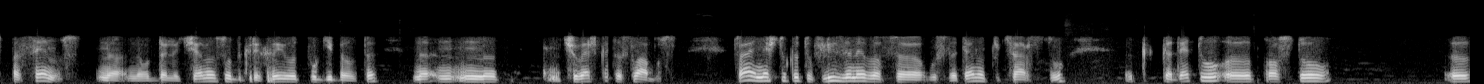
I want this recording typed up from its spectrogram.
спасеност, на, на отдалеченост от греха и от погибелта, на, на човешката слабост. Това е нещо като влизане в а, осветеното царство, където а, просто а,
